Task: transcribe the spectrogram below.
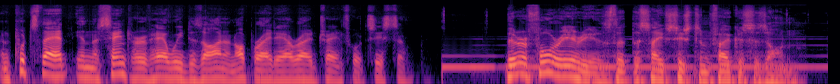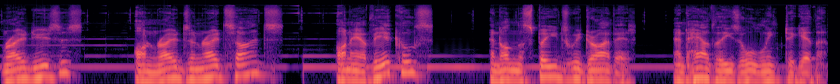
and puts that in the centre of how we design and operate our road transport system. There are four areas that the SAFE system focuses on. Road users, on roads and roadsides, on our vehicles, and on the speeds we drive at, and how these all link together.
